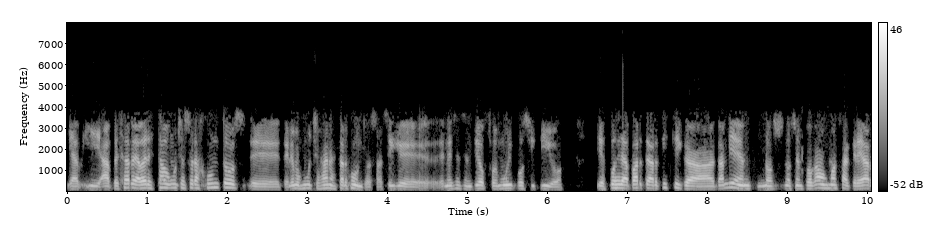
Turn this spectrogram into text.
y a, pesar de haber estado muchas horas juntos, eh, tenemos muchas ganas de estar juntos, así que en ese sentido fue muy positivo. Y después de la parte artística también nos, nos enfocamos más a crear,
